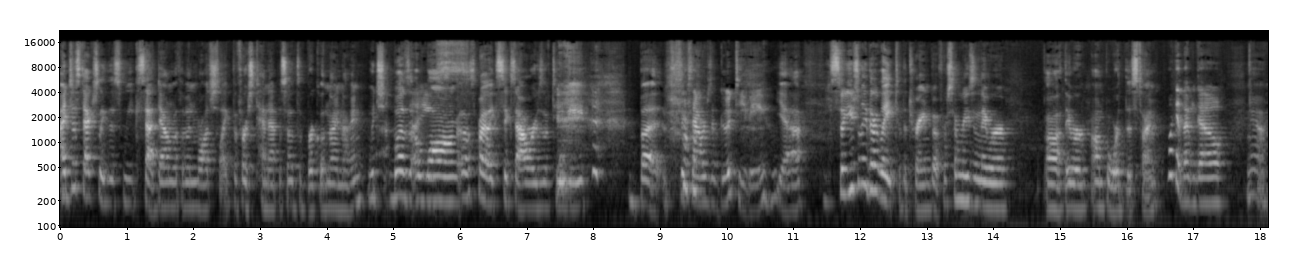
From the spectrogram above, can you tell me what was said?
I just actually this week sat down with them and watched like the first ten episodes of Brooklyn Nine Nine, which was Nice. a long. That was probably like six hours of TV, but Six hours of good TV. yeah. So usually they're late to the train, but for some reason they were, uh, they were on board this time. Look at them go. Yeah.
